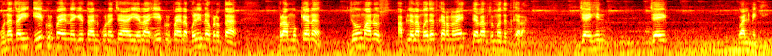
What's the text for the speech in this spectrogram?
कुणाचाही एक रुपया न घेता आणि कुणाच्या याला एक रुपयाला बळी न पडता प्रामुख्यानं जो माणूस आपल्याला मदत करणार आहे त्यालाच मदत करा. जय हिंद जय वाल्मिकी.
